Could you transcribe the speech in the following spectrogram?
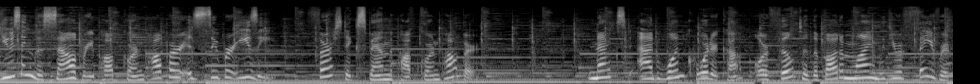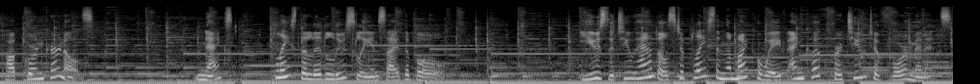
Using the Salbree popcorn popper is super easy. First, expand the popcorn popper. Next, add 1 quarter cup or fill to the bottom line with your favorite popcorn kernels. Next, place the lid loosely inside the bowl. Use the two handles to place in the microwave and cook for 2 to 4 minutes.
